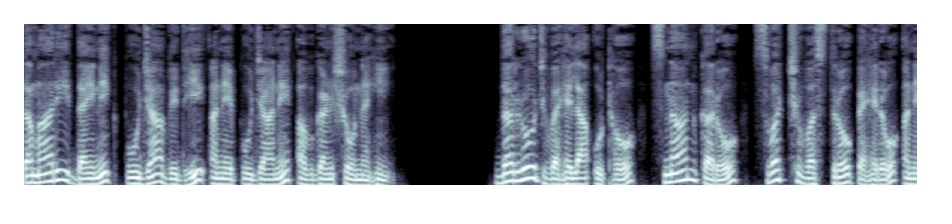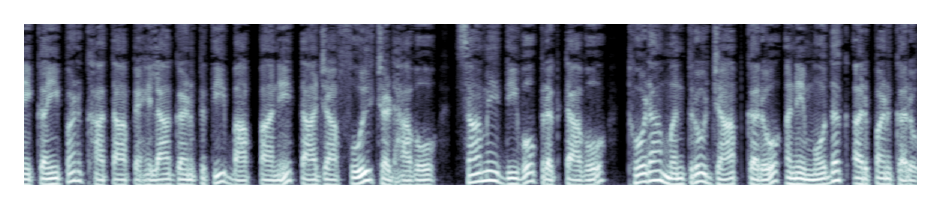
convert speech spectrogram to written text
તમારી દૈનિક પૂજા વિધિ અને પૂજાને અવગણશો નહીં. દરરોજ વહેલા ઉઠો, સ્નાન કરો, સ્વચ્છ વસ્ત્રો પહેરો અને કંઈ પણ ખાતા પહેલા ગણપતિ બાપ્પાને તાજા ફૂલ ચઢાવો, સામે દીવો પ્રગટાવો, થોડા મંત્રો જાપ કરો અને મોદક અર્પણ કરો.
